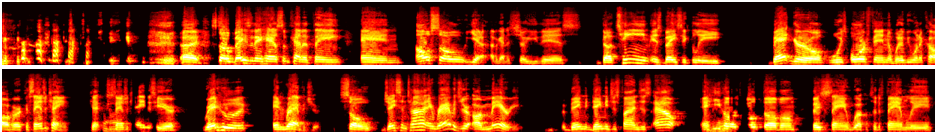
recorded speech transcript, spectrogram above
All right. So basically, they have some kind of thing. And also, yeah, I've got to show you this. The team is basically Batgirl, who is Orphan, or whatever you want to call her, Cassandra Cain. Ca- Uh-huh. Cassandra Cain is here, Red Hood, and Ravager. So Jason Todd and Ravager are married. Damian, Damian just finds this out, and he Okay. hugs both of them, basically saying, "Welcome to the family."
